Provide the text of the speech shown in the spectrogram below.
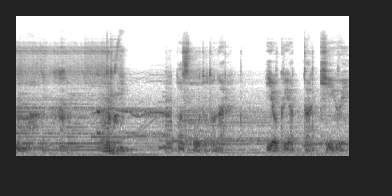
な。パスポートとなる。よくやったキウイ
